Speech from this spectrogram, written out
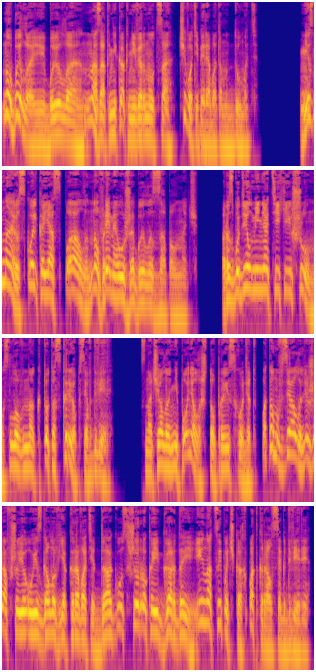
Ну, было и было, назад никак не вернуться, чего теперь об этом думать? Не знаю, сколько я спал, но время уже было за полночь. Разбудил меня тихий шум, словно кто-то скребся в дверь. Сначала не понял, что происходит, потом взял лежавшую у изголовья кровати дагу с широкой гардой и на цыпочках подкрался к двери.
